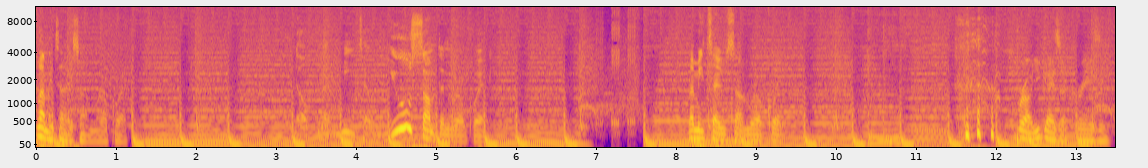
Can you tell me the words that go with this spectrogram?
Let me tell you something real quick. No, let me tell you something real quick. Let me tell you something real quick. Bro, you guys are crazy.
